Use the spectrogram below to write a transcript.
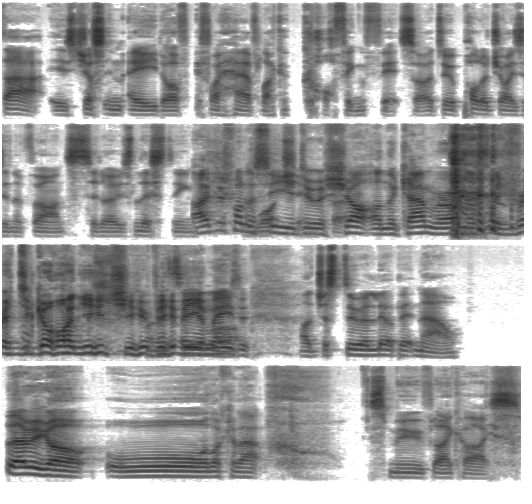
that is just in aid of if I have like a coughing fit. So I do apologise in advance to those listening. I just want to see you do a but- shot on the camera, honestly, for it to go on YouTube. It'd be you what, amazing. I'll just do a little bit now. There we go. Oh, look at that. Smooth like ice.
